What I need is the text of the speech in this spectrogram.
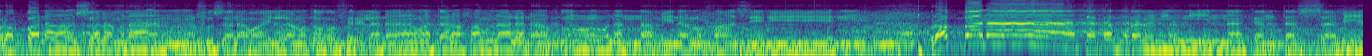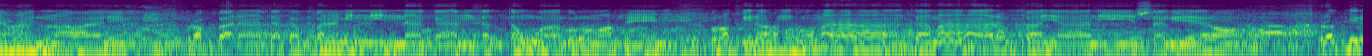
ربنا ظلمنا أنفسنا وإن لم تغفر لنا وترحمنا لنكونن من الخاسرين. ربنا تقبل مني إنك أنت السميع العليم. ربنا تقبل مني إنك أنت التواب الرحيم. رب ارحمهما كما ربياني صغيرا. রব্বির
